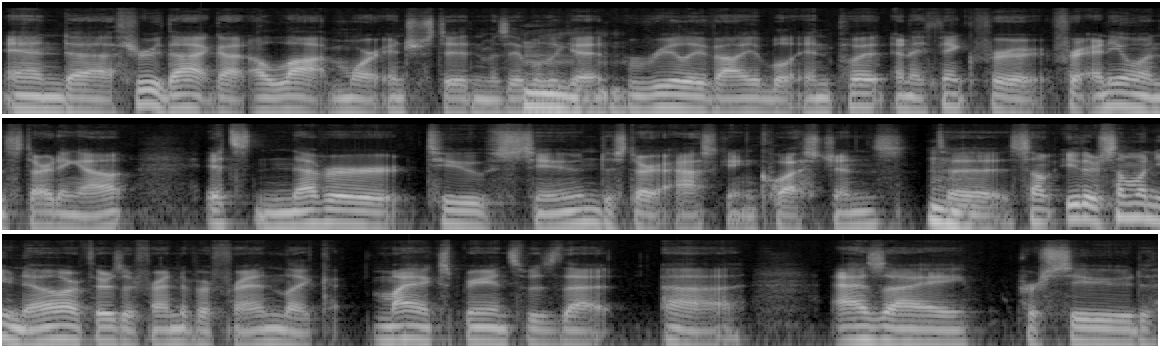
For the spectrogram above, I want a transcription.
and uh, through that, got a lot more interested and was able to get really valuable input. And I think for for anyone starting out, it's never too soon to start asking questions to some either someone you know or if there's a friend of a friend. Like my experience was that uh, as I pursued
